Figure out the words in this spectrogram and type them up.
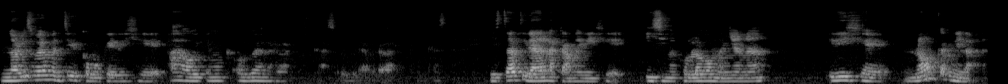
no les voy a mentir, como que dije, ah, hoy, tengo que, hoy voy a grabar podcast, hoy voy a grabar. Y estaba tirada en la cama y dije, ¿y si mejor lo hago mañana? Y dije, no, Camila,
